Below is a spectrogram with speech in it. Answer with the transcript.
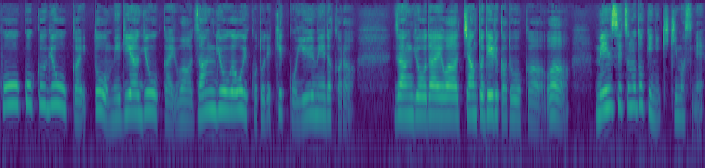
広告業界とメディア業界は残業が多いことで結構有名だから残業代はちゃんと出るかどうかは面接の時に聞きますね。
